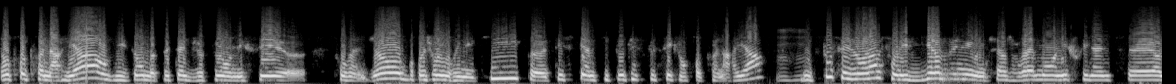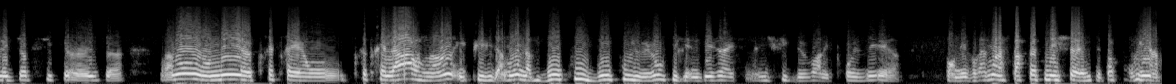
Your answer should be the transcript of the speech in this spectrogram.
l'entrepreneuriat en se disant ben, peut-être je peux en effet euh, trouver un job, rejoindre une équipe, tester un petit peu qu'est-ce que c'est que l'entrepreneuriat. Mhm. Donc tous ces gens-là sont les bienvenus. On cherche vraiment les freelancers, les job seekers, Vraiment, on est euh, très très très très large. Hein. Et puis évidemment, on a beaucoup beaucoup de gens qui viennent déjà et c'est magnifique de voir les projets. Euh. On est vraiment la startup nation, c'est pas pour rien.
